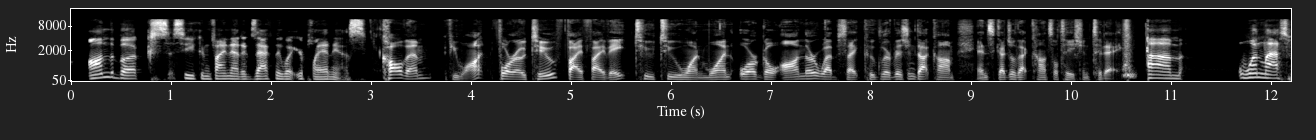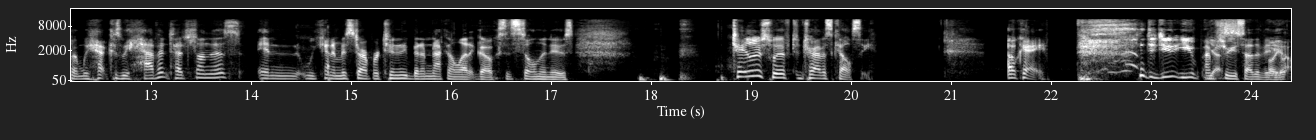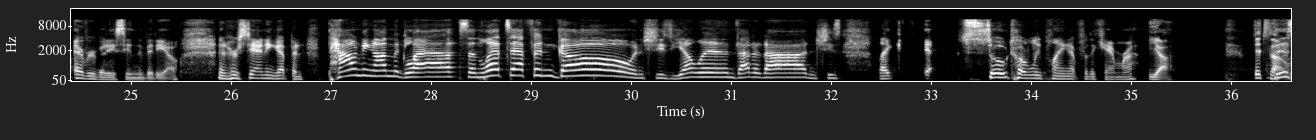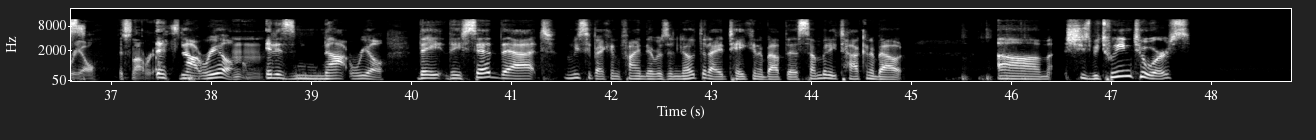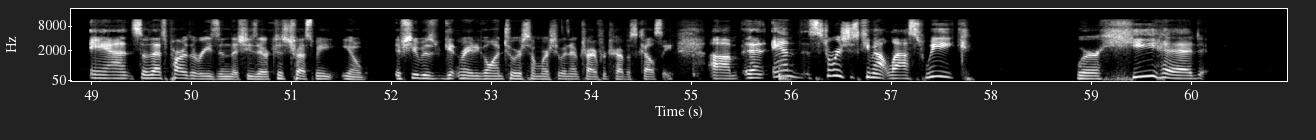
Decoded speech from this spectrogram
on the books so you can find out exactly what your plan is. Call them if you want 402 558 2211 or go on their website, kuglervision.com, and schedule that consultation today. Um, one last one we have because we haven't touched on this and we kind of missed our opportunity, but I'm not going to let it go because it's still in the news. Taylor Swift and Travis Kelce. Okay. Did you? You? I'm Yes. sure you saw the Oh, video. yeah. Everybody's seen the video, and her standing up and pounding on the glass and let's effing go, and she's yelling da da da, and she's like eh, so totally playing up for the camera. Yeah. It's not This- real. It's not real. It's not real. Mm-mm. It is not real. They they said that. Let me see if I can find. There was a note that I had taken about this. Somebody talking about. Um, she's between tours, and so that's part of the reason that she's there. Because trust me, you know, if she was getting ready to go on tour somewhere, she wouldn't have tried for Travis Kelce. Um, and and stories just came out last week where he had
